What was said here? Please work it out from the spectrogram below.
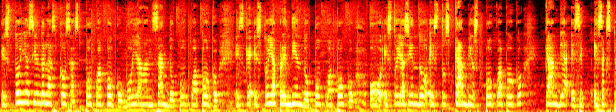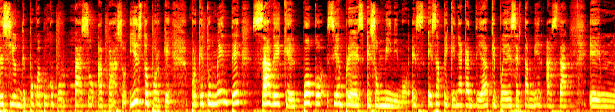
estoy haciendo las cosas poco a poco, voy avanzando poco a poco, es que estoy aprendiendo poco a poco o estoy haciendo estos cambios poco a poco, cambia ese, esa expresión de poco a poco por paso a paso. ¿Y esto por qué? Porque tu mente sabe que el poco siempre es eso mínimo, es esa pequeña cantidad que puede ser también hasta em,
